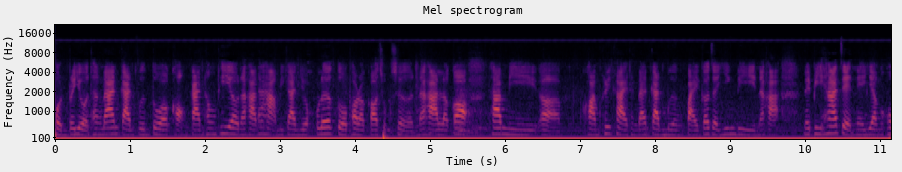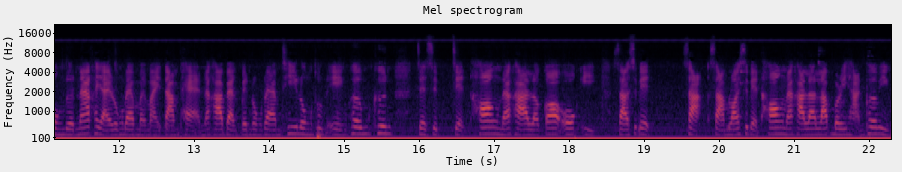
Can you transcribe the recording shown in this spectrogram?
ผลประโยชน์ทางด้านการฟื้นตัวของการท่องเที่ยวนะคะ ถ้าหากมีการยกเลิกตัวพรกฉุกเฉินนะคะ แล้วก็ถ้ามีความคลี่คลายทางด้านการเมืองไปก็จะยิ่งดีนะคะ ในปี 57 เนี่ยยังคงเดินหน้าขยายโรงแรมใหม่ ๆ ตามแผนนะคะ แบ่งเป็นโรงแรมที่ลงทุนเองเพิ่มขึ้น 77 ห้องนะคะ แล้วก็โอ๊กอีก 31 311 ห้องนะคะ และรับบริหารเพิ่มอีก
